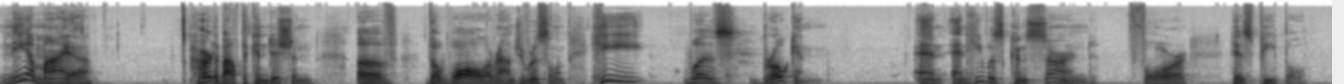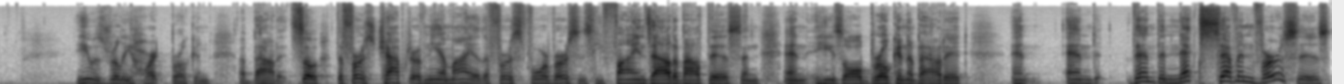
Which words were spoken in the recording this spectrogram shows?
Nehemiah heard about the condition of the wall around Jerusalem, he was broken and, and he was concerned for his people. He was really heartbroken about it. So, the first chapter of Nehemiah, the first four verses, he finds out about this and, and he's all broken about it. And, and then the next seven verses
